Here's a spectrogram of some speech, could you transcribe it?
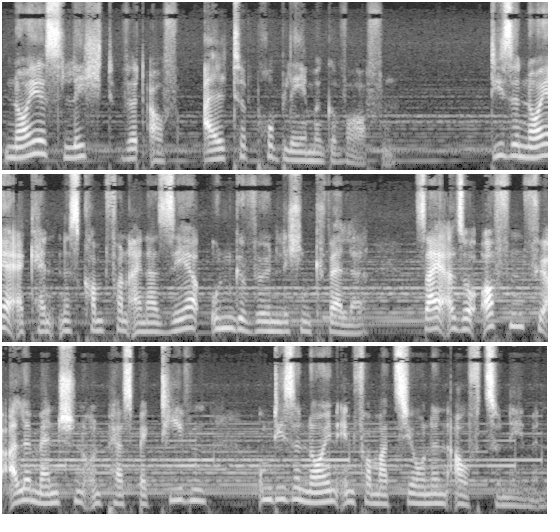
Neues Licht wird auf alte Probleme geworfen. Diese neue Erkenntnis kommt von einer sehr ungewöhnlichen Quelle, sei also offen für alle Menschen und Perspektiven, um diese neuen Informationen aufzunehmen.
